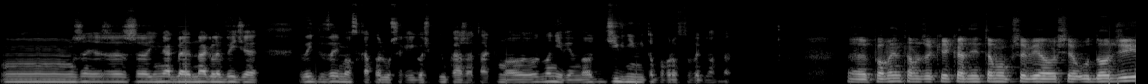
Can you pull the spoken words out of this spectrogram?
mm, że, że, że nagle, nagle wyjdzie, wyj- wyjmą z kapeluszek jakiegoś piłkarza, tak. No, no nie wiem, no dziwnie mi to po prostu wygląda. E, Pamiętam, że kilka dni temu przewijał się Udoji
